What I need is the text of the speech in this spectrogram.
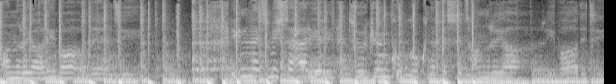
Tanrı'ya ibadeti. İnletmişse her yeri Türk'ün kutluk nefesi Tanrı'ya ibadeti.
